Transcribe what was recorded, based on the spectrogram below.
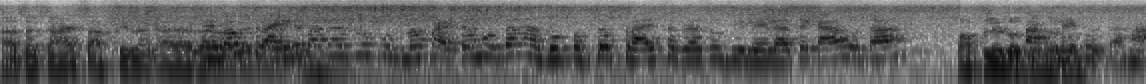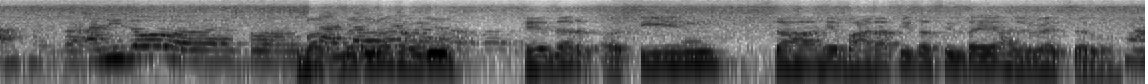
आता काय साक्षीला काय हे झालं बघ फ्राईड वाला जो पूर्ण पॅटर्न होता ना जो फक्त फ्राय सगळा तो दिलेला ते काय होता? पापलेट होते पापलेट होता हा. आणि जो अं, ब- बघ मी तुला सांगू हे जर अ, तीन सहा हे बारा पीस असतील तर हे हलवे आहेत सर्व. हा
